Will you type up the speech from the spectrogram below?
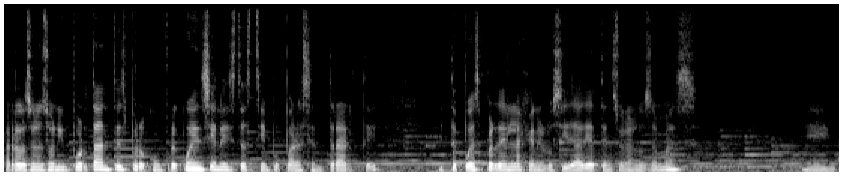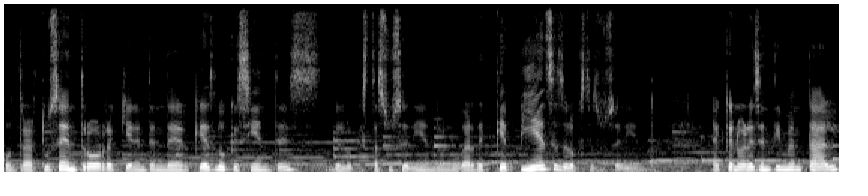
Las relaciones son importantes, pero con frecuencia necesitas tiempo para centrarte y te puedes perder en la generosidad y atención a los demás. Encontrar tu centro requiere entender qué es lo que sientes de lo que está sucediendo en lugar de qué pienses de lo que está sucediendo, ya que no eres sentimental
